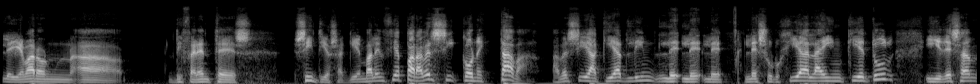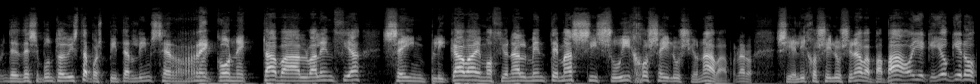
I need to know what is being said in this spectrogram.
Le llevaron a diferentes sitios aquí en Valencia para ver si conectaba, a ver si a Kiat Lim le, le, surgía la inquietud y desde ese punto de vista, pues Peter Lim se reconectaba al Valencia, se implicaba emocionalmente más si su hijo se ilusionaba. Claro, si el hijo se ilusionaba, papá, oye, que yo quiero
